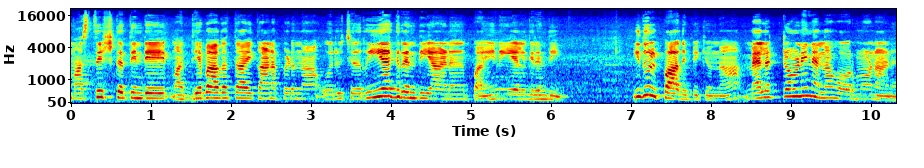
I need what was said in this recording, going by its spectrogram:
മസ്തിഷ്കത്തിന്റെ മധ്യഭാഗത്തായി കാണപ്പെടുന്ന ഒരു ചെറിയ ഗ്രന്ഥിയാണ് പൈനിയൽ ഗ്രന്ഥി. ഇത് ഉൽപ്പാദിപ്പിക്കുന്ന മെലറ്റോണിൻ എന്ന ഹോർമോണാണ്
